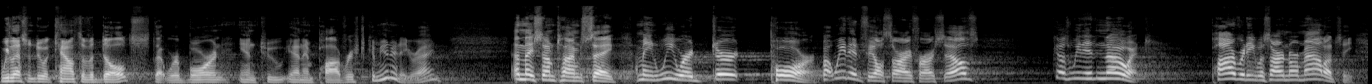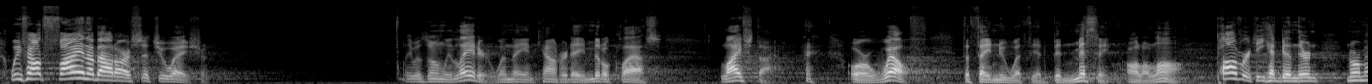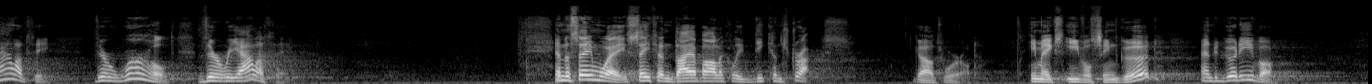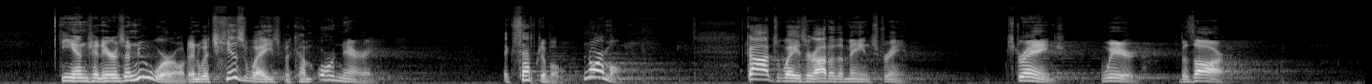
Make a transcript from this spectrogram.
We listen to accounts of adults that were born into an impoverished community, right? And they sometimes say, I mean, we were dirt poor, but we didn't feel sorry for ourselves because we didn't know it. Poverty was our normality. We felt fine about our situation. It was only later when they encountered a middle class lifestyle or wealth that they knew what they had been missing all along. Poverty had been their normality, their world, their reality. In the same way, Satan diabolically deconstructs God's world. He makes evil seem good and good evil. He engineers a new world in which his ways become ordinary, acceptable, normal. God's ways are out of the mainstream. Strange, weird, bizarre.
